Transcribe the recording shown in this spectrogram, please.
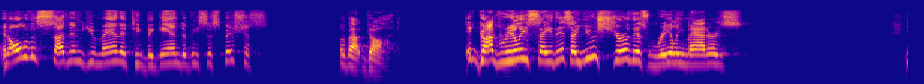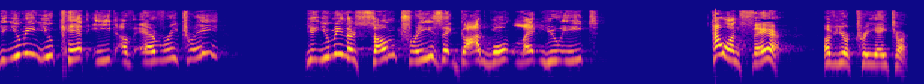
And all of a sudden, humanity began to be suspicious about God. Did God really say this? Are you sure this really matters? You mean you can't eat of every tree? You, mean there's some trees that God won't let you eat? How unfair of your Creator.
